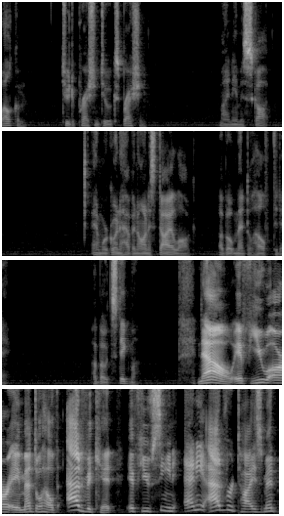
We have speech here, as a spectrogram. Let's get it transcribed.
Welcome to Depression to Expression. My name is Scott, and we're going to have an honest dialogue about mental health today, about stigma. Now, if you are a mental health advocate, if you've seen any advertisement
